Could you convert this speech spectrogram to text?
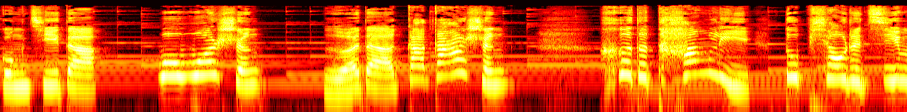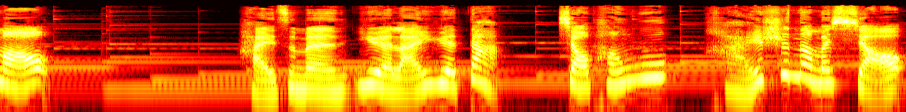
公鸡的喔喔声、鹅的嘎嘎声。喝的汤里都飘着鸡毛。孩子们越来越大，小棚屋还是那么小，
